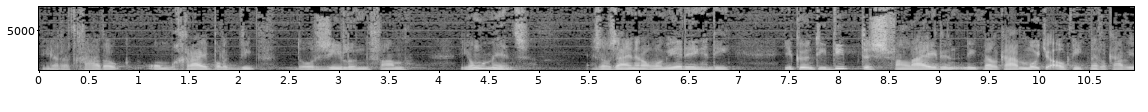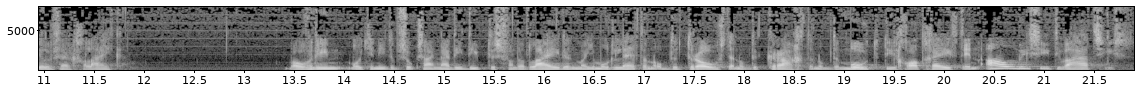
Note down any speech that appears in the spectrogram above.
Ja, dat gaat ook onbegrijpelijk diep door zielen van jonge mensen. En zo zijn er nog wel meer dingen die. Je kunt die dieptes van lijden niet met elkaar, moet je ook niet met elkaar willen vergelijken. Bovendien moet je niet op zoek zijn naar die dieptes van dat lijden, maar je moet letten op de troost en op de kracht en op de moed die God geeft in al die situaties.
